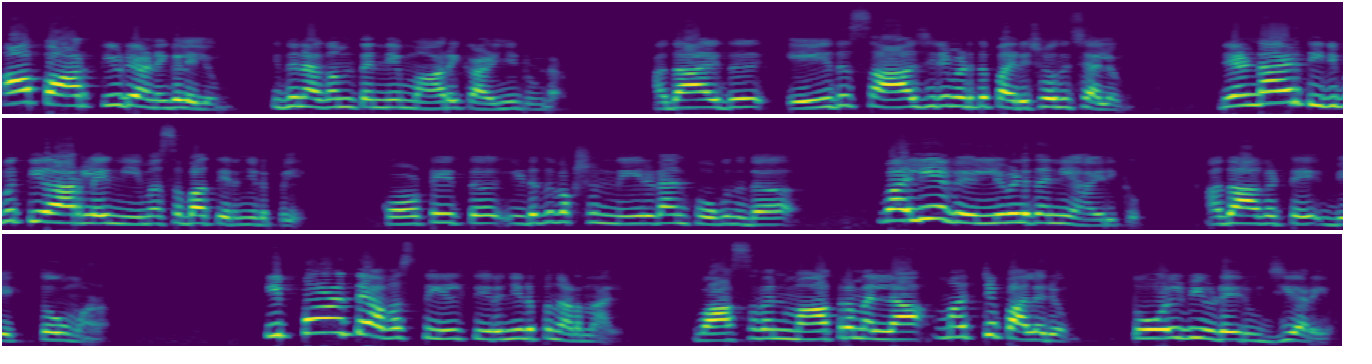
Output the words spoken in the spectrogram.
ആ പാർട്ടിയുടെ അണികളിലും ഇതിനകം തന്നെ മാറിക്കഴിഞ്ഞിട്ടുണ്ട് അതായത് ഏത് സാഹചര്യം എടുത്ത് പരിശോധിച്ചാലും രണ്ടായിരത്തി ഇരുപത്തിയാറിലെ നിയമസഭാ തിരഞ്ഞെടുപ്പിൽ കോട്ടയത്ത് ഇടതുപക്ഷം നേരിടാൻ പോകുന്നത് വലിയ വെല്ലുവിളി തന്നെയായിരിക്കും. അതാകട്ടെ വ്യക്തവുമാണ്. ഇപ്പോഴത്തെ അവസ്ഥയിൽ തിരഞ്ഞെടുപ്പ് നടന്നാൽ വാസവൻ മാത്രമല്ല മറ്റു പലരും തോൽവിയുടെ രുചി അറിയും.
